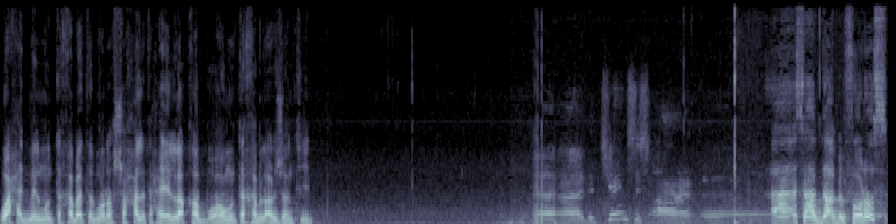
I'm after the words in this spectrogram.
واحد من المنتخبات المرشحة لتحقيق اللقب وهو منتخب الأرجنتين؟ آه، سأبدأ بالفرص.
